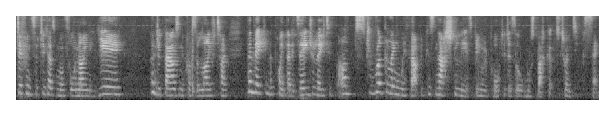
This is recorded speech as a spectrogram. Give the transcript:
difference of 2001 a year, 100,000 across a lifetime. They're making the point that it's age related. I'm struggling with that because nationally it's being reported as almost back up to 20%.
